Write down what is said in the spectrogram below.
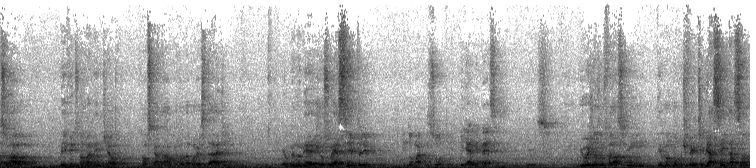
pessoal, bem-vindos novamente ao nosso canal, o canal da Amorosidade. Eu, meu nome é Josué Sirtoli. Indomar Pisotto. Guilherme Peça. Isso. E hoje nós vamos falar sobre um tema um pouco diferente, sobre aceitação.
